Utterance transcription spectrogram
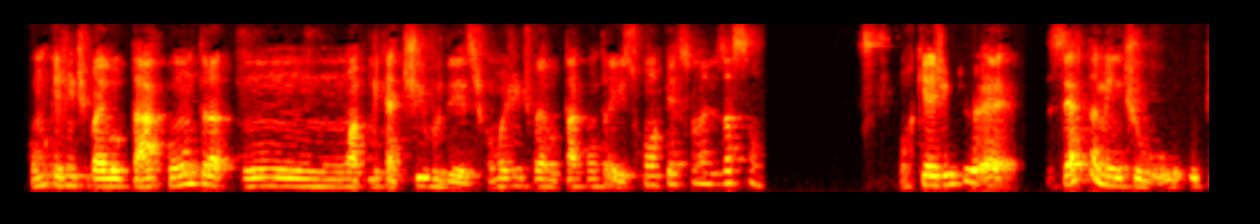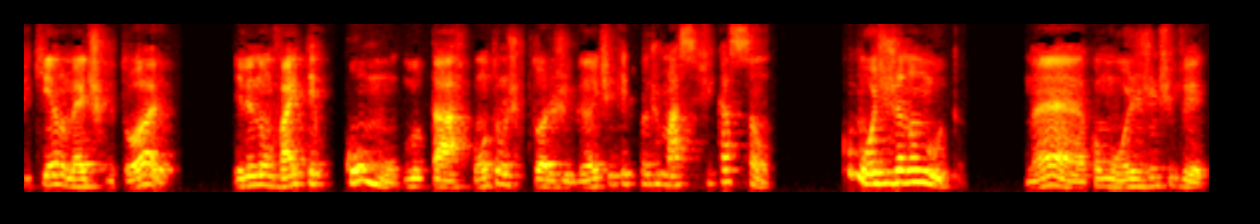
Como que a gente vai lutar contra um aplicativo desses? Como a gente vai lutar contra isso? Com a personalização. Porque a gente, é, certamente, o, o pequeno médio escritório, ele não vai ter como lutar contra um escritório gigante em questão de massificação. Como hoje já não luta. Né? Como hoje a gente vê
